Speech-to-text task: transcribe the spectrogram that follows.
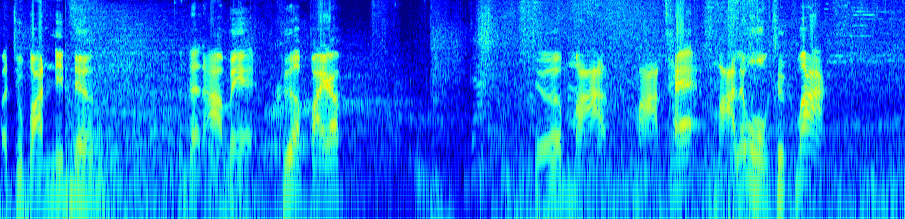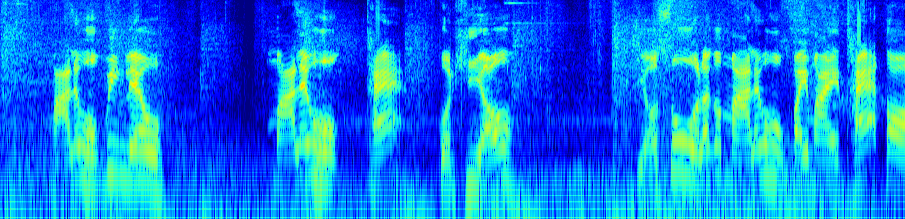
ปัจจุบันนิดนึงทางด้านอาเมะเคลือบไปครับ เจอหมาหมาแทะหมาเลเวลหกถึกมากหมาเลเวลหกวิ่งเร็วหมาเลเวลหกแทะกดเขียว เขียวสู้แล้วก็หมาเลเวลหกไปใหม่แทะต่อ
